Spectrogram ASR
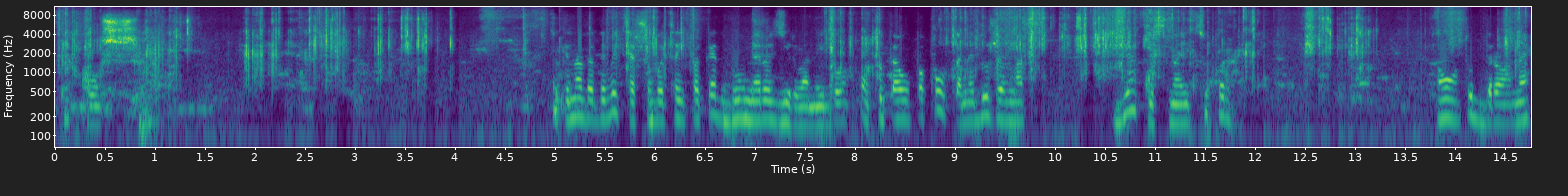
також. Тільки треба дивитися, щоб цей пакет був не розірваний, бо отут упаковка не дуже в нас якісна і цукор. О, тут дране.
